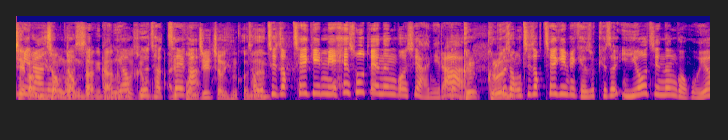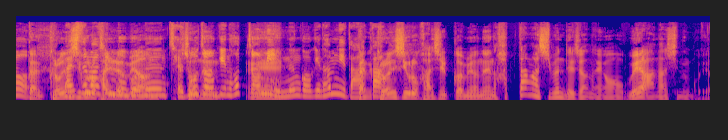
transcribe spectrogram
책임이라는 위성 정당이라는. 거죠. 그 자체가 아니 본질적인 거는 정치적 책임이 해소되는 것이 아니라 그러니까 그, 그 그런 정치적 책임이 계속해서 이어지는 거고요. 그러니까 그런 식으로 말씀하신 가려면 부분은 제도적인 저는, 허점이 예. 있는 거긴 합니다. 그러니까 그러니까 그런 식으로 가실 거면은 합당하시면 되잖아요. 왜 안 하시는 거예요?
